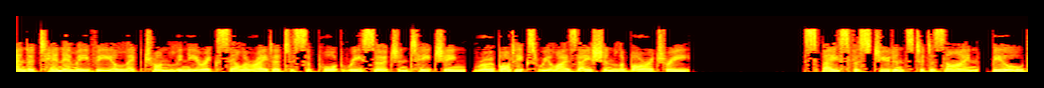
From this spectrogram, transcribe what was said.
and a 10 MeV electron linear accelerator to support research and teaching, robotics realization laboratory, space for students to design, build,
